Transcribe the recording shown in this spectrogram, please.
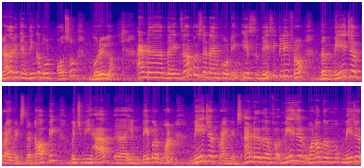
Rather, you can think about also gorilla and uh, the examples that i am quoting is basically from the major primates the topic which we have uh, in paper 1 major primates. And uh, the major one of the major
